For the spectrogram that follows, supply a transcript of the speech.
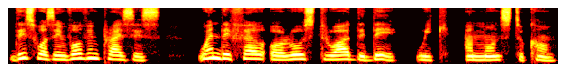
This was involving prices, when they fell or rose throughout the day, week, and months to come.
